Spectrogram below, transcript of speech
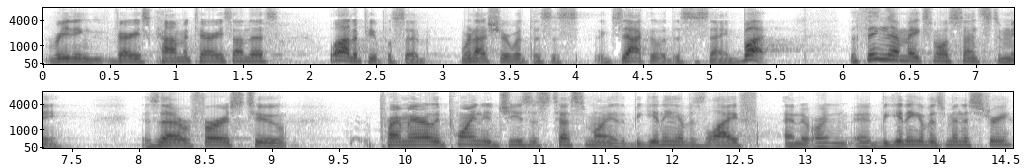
reading various commentaries on this, a lot of people said, We're not sure what this is, exactly what this is saying. But the thing that makes most sense to me is that it refers to primarily pointing to Jesus' testimony at the beginning of his life and, or in the uh, beginning of his ministry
